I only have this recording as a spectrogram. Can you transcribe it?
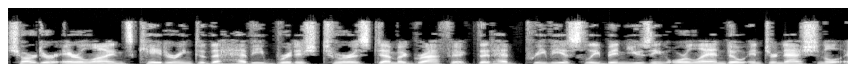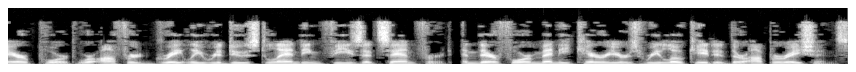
Charter airlines catering to the heavy British tourist demographic that had previously been using Orlando International Airport were offered greatly reduced landing fees at Sanford, and therefore many carriers relocated their operations.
